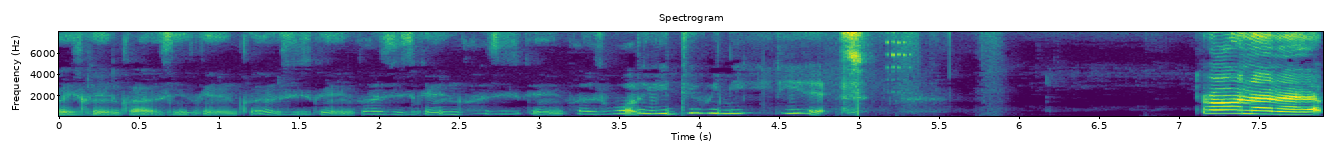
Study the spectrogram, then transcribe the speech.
he's getting close, he's getting close, he's getting close, he's getting close, he's getting close. What are you doing, idiot? Oh, no, no, no.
